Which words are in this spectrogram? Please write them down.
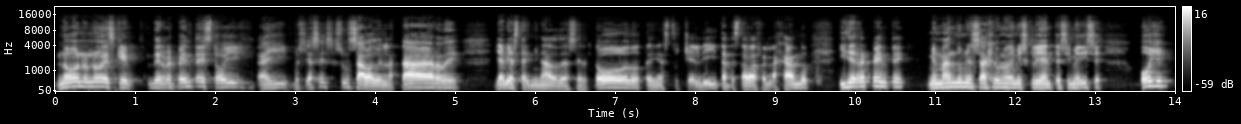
No, no, no. Es que de repente estoy ahí, pues ya sé, es un sábado en la tarde. Ya habías terminado de hacer todo, tenías tu chelita, te estabas relajando. Y de repente me manda un mensaje a uno de mis clientes y me dice, oye,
